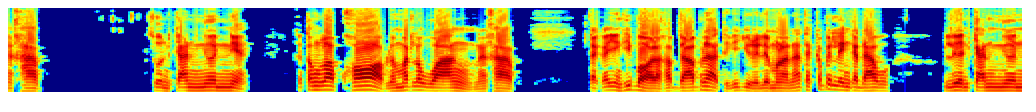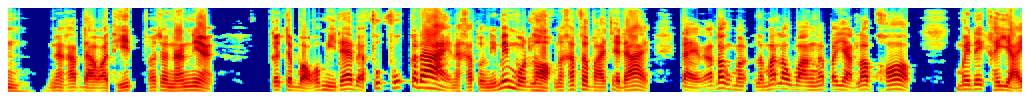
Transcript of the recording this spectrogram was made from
นะครับ ส่วนการเงินเนี่ยก็ต้องรอบคอบและมัดระวังนะครับ แต่ก็อย่างที่บอกแหละครับ ดาวพฤหัสถึงจะอยู่ในเรือนมรณะแต่ก็เป็นเล็งกับดาวเรือนการเงินนะครับ ดาวอาทิตย์ เพราะฉะนั้นเนี่ย ก็จะบอกว่ามีได้แบบฟุกๆก็ได้นะครับ ตรงนี้ไม่หมดหรอกนะครับ สบายใจได้ แต่ก็ต้องระมัดระวังนะประหยัดรอบคอบ ไม่ได้ขยาย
